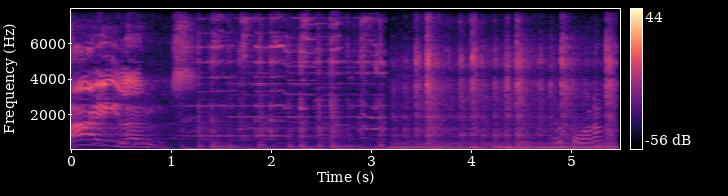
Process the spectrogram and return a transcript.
Silence! 火了。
